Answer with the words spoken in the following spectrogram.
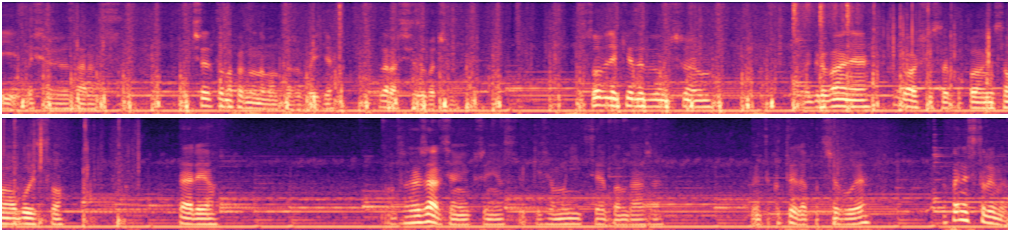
i myślę, że zaraz, czy to na pewno na montażu wyjdzie, zaraz się zobaczymy. Dosłownie kiedy wyłączyłem Nagrywanie. Gościu sobie popełnił samobójstwo. Serio. No, trochę żarcia mi przyniósł. Jakieś amunicje, bandaże. No tylko tyle potrzebuję. No fajny strój miał.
